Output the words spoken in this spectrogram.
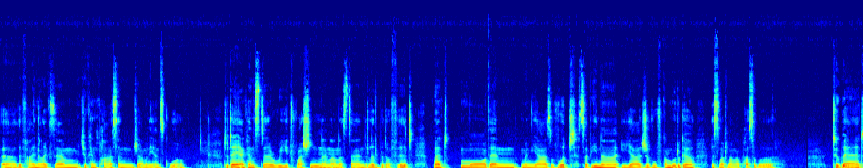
uh, the final exam you can pass in Germany in school. Today I can still read Russian and understand a little bit of it, but more than Minya Zovut, Sabina, Ia Jevuf Gamburger is not longer possible. Too bad,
